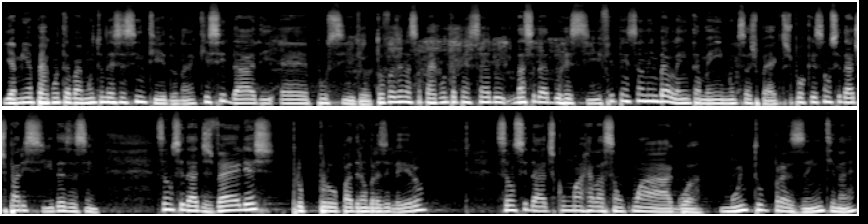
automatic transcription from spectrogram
E a minha pergunta vai muito nesse sentido, né? Que cidade é possível? Estou fazendo essa pergunta pensando na cidade do Recife, pensando em Belém também, em muitos aspectos, porque são cidades parecidas, assim. São cidades velhas para o padrão brasileiro, são cidades com uma relação com a água muito presente, né?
